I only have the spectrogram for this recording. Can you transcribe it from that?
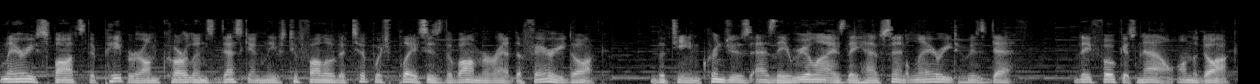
Larry spots the paper on Carlin's desk and leaves to follow the tip which places the bomber at the ferry dock. The team cringes as they realize they have sent Larry to his death. They focus now on the dock,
